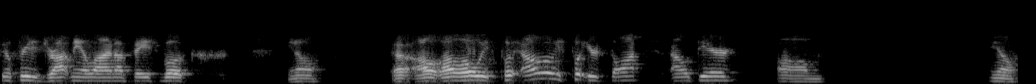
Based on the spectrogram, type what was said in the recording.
Feel free to drop me a line on Facebook. You know, uh, I'll, I'll always put I'll always put your thoughts out there. Um, you know,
